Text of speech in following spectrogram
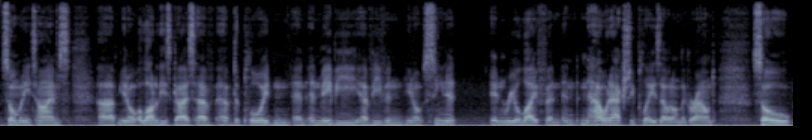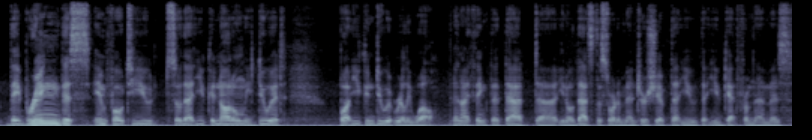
so many times. Uh, you know, a lot of these guys have have deployed and, and, and maybe have even you know seen it in real life and, and, and how it actually plays out on the ground. So they bring this info to you so that you can not only do it, but you can do it really well and I think that that uh, you know that's the sort of mentorship that you that you get from them is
